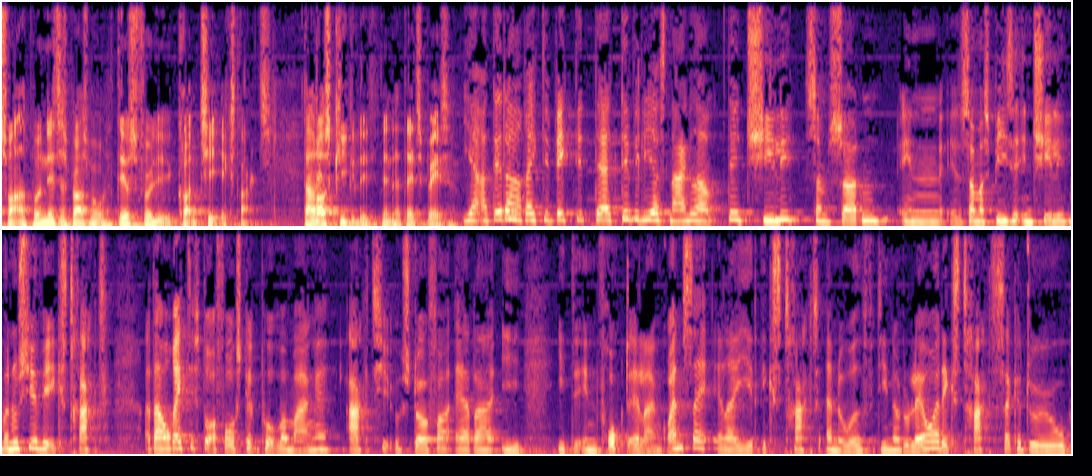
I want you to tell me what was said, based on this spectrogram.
svaret på næste spørgsmål. Det er jo selvfølgelig grønt te-ekstrakt. Der har du også kigget lidt i den der database. Ja, og det, der er rigtig vigtigt, det er, at det, vi lige har snakket om, det er chili som sådan, en, som at spise en chili. Hvor nu siger vi ekstrakt. Og der er jo rigtig stor forskel på, hvor mange aktive stoffer er der i, i en frugt eller en grøntsag, eller i et ekstrakt af noget. Fordi når du laver et ekstrakt, så kan du jo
